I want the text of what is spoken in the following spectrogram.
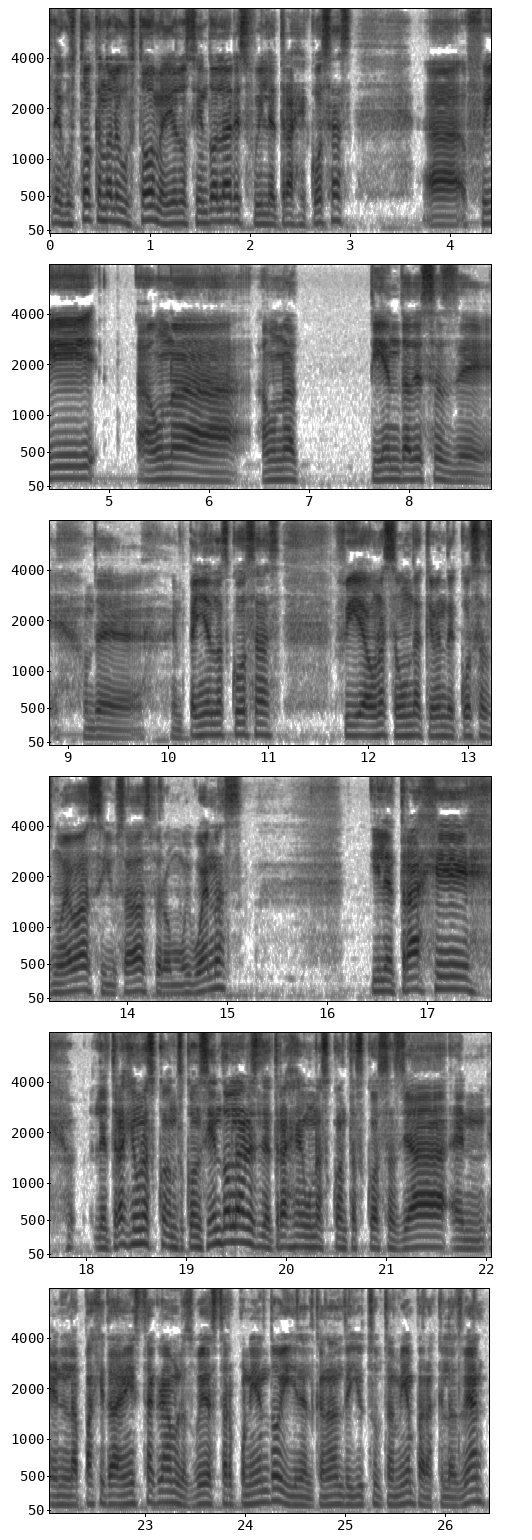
Le gustó que no le gustó, me dio los 100 dólares, fui y le traje cosas. Ah, fui a una, a una tienda de esas de donde empeñas las cosas. Fui a una segunda que vende cosas nuevas y usadas, pero muy buenas. Y le traje, le traje unas, con, 100 dólares le traje unas cuantas cosas. Ya en, en la página de Instagram las voy a estar poniendo y en el canal de YouTube también para que las vean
